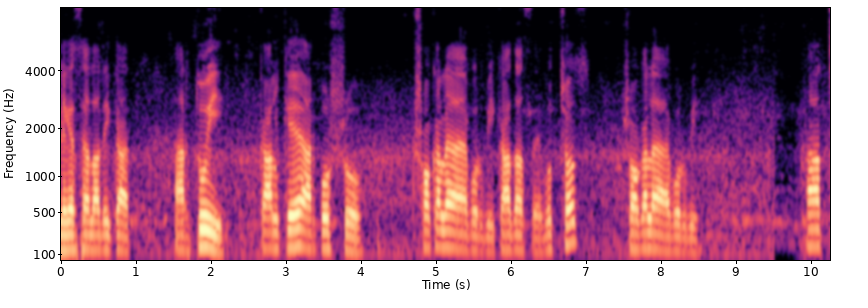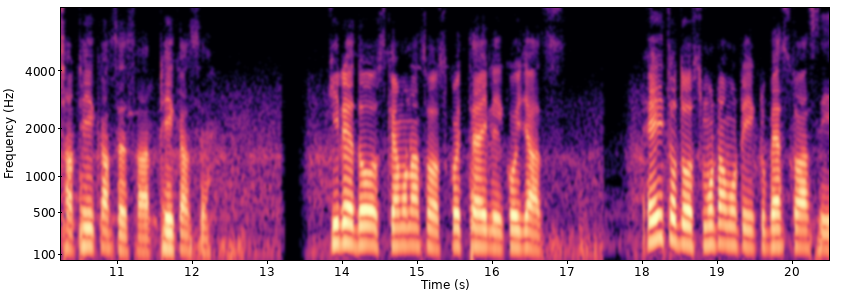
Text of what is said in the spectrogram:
লেগে স্যালারি কাট। আর তুই কালকে আর পরশু সকালে আয়া পড়বি, কাজ আছে, বুঝছস? সকালে আয়া পড়বি। আচ্ছা ঠিক আছে স্যার, ঠিক আছে। কিরে দোস্ত, কেমন আছস? কইতে আইলি, কই যাস? এই তো দোস্ত, মোটামুটি একটু ব্যস্ত আছি,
